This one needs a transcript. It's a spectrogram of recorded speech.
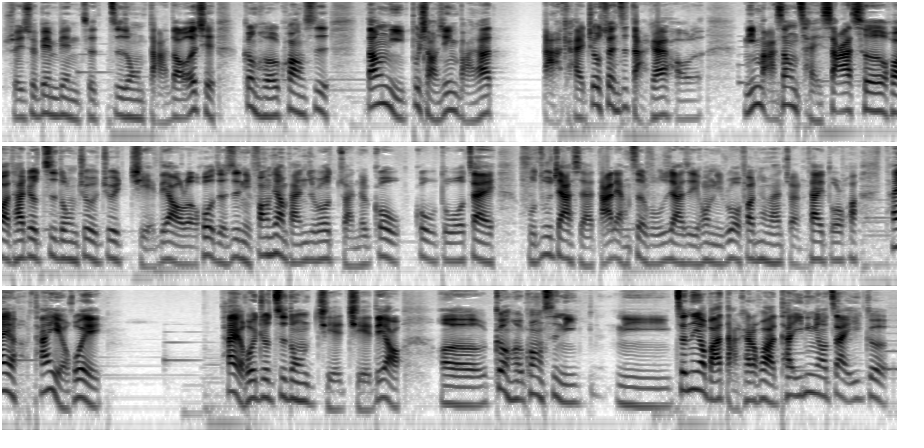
随随便便就自动打到，而且更何况是当你不小心把它打开，就算是打开好了，你马上踩刹车的话，它就自动就就解掉了，或者是你方向盘如果转的够够多，在辅助驾驶啊打两次辅助驾驶以后，你如果方向盘转太多的话，它也它也会它也会就自动解解掉。呃，更何况是你你真的要把它打开的话，它一定要在一个。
